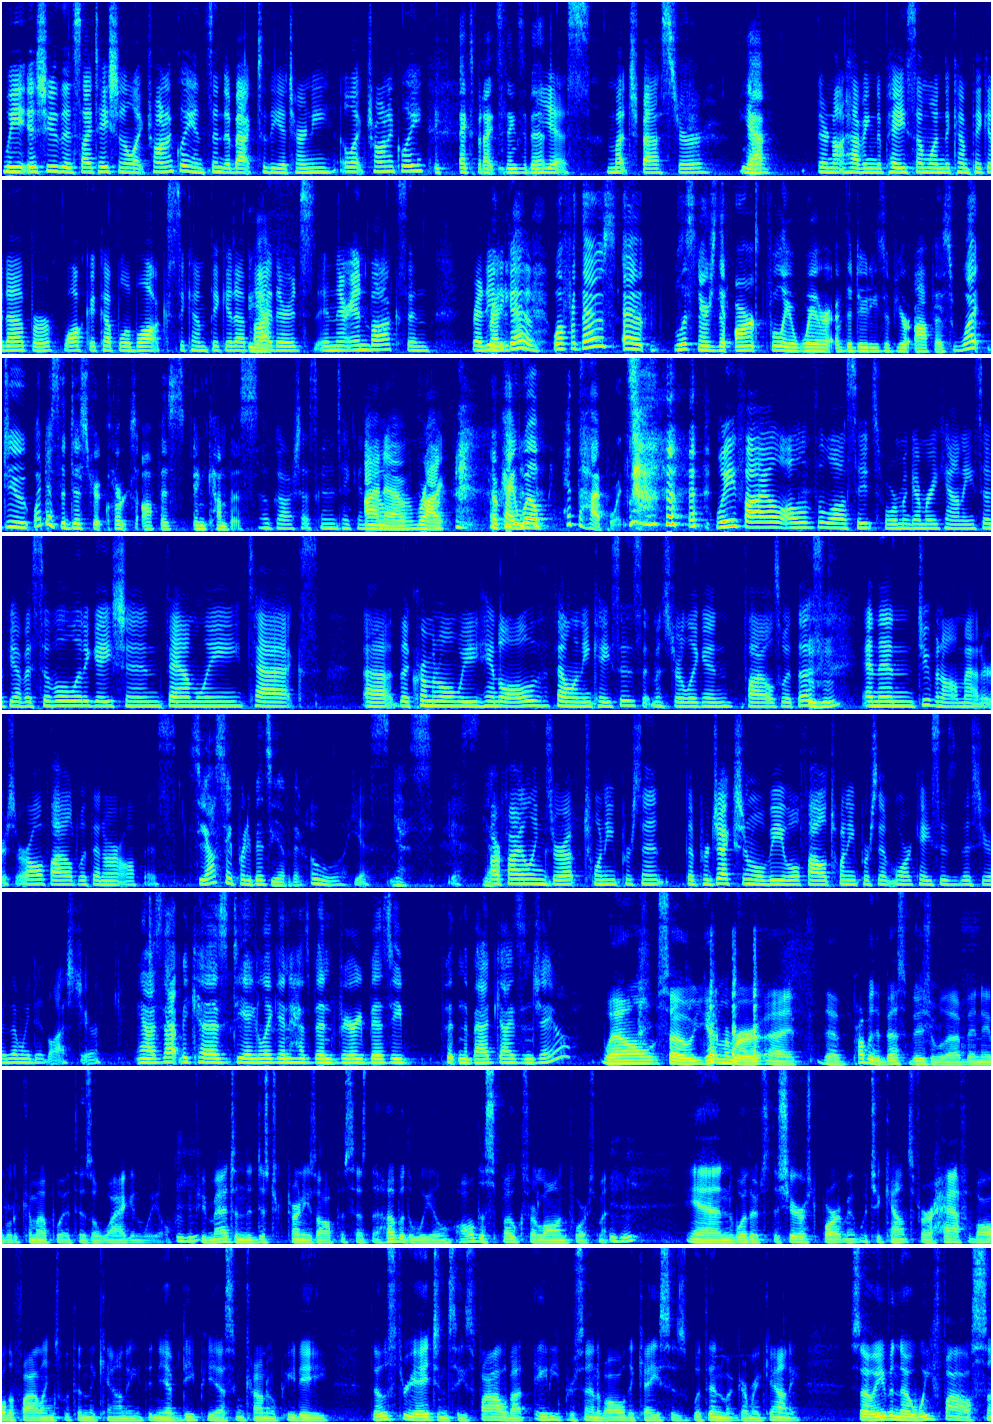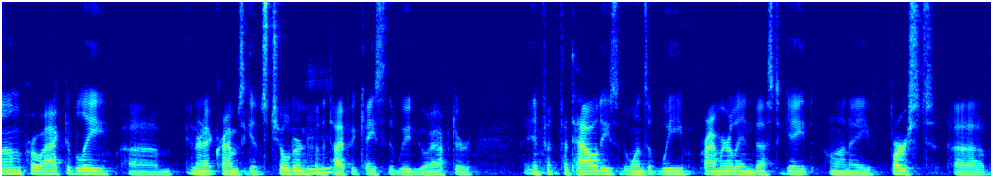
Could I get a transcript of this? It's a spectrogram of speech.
we issue the citation electronically and send it back to the attorney electronically. It expedites things a bit. Yes, much faster. Yeah. They're- They're not having to pay someone to come pick it up or walk a couple of blocks to come pick it up Yeah. either. It's in their inbox and ready, Ready to go. Well, for those uh, listeners that aren't fully aware of the duties of your office, what do what does the district clerk's office encompass? Oh gosh, that's going to take an hour. I know, right? Okay, well, hit the high points. We file all of the lawsuits for Montgomery County. So if you have a civil litigation, family, tax, uh, the criminal, we handle all of the felony cases that Mr. Ligon files with us. Mm-hmm. And then juvenile matters are all filed within our office. so y'all stay pretty busy over there. Oh, yes. Yes. Yes. Yeah. Our filings are up 20%. The projection will be we'll file 20% more cases this year than we did last year. Now, is that because DA Ligon has been very busy putting the bad guys in jail? Well, so you got to remember, uh, the, probably the best visual that I've been able to come up with is a wagon wheel. If you imagine the district attorney's office as the hub of the wheel, all the spokes are law enforcement. And whether it's the sheriff's department, which accounts for half of all the filings within the county, then you have DPS and Conroe PD. Those three agencies file about eighty percent of all the cases within Montgomery County. So even though we file some proactively, um, internet crimes against children for the type of case that we'd go after, infant fatalities are the ones that we primarily investigate on a first, uh,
